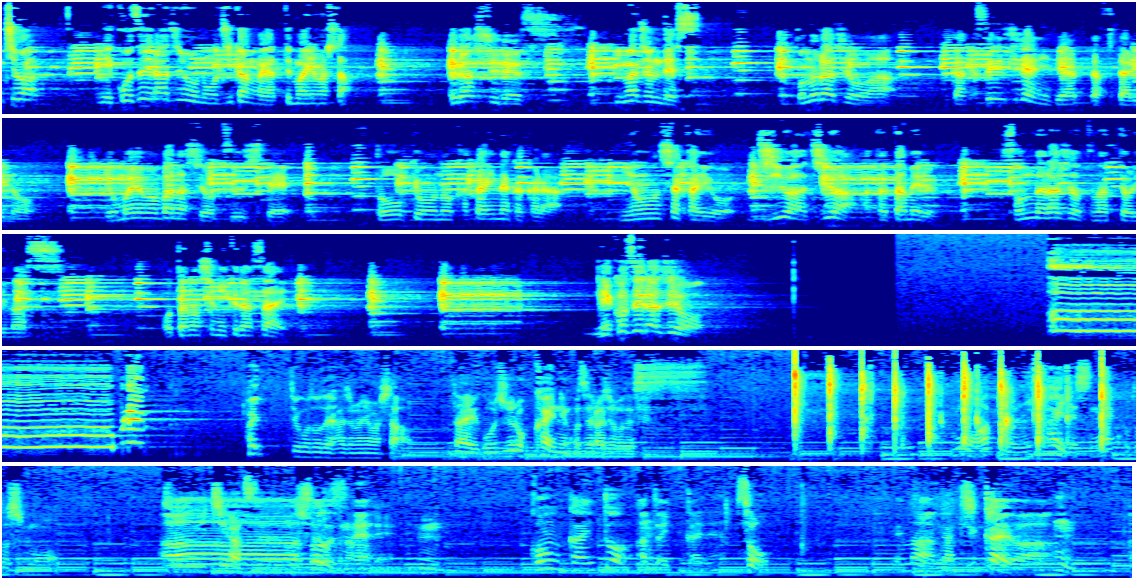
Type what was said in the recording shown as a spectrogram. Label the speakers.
Speaker 1: にちは。猫背ラジオのお時間がやってまいりました。
Speaker 2: ブラッシュです。
Speaker 1: 今順です。
Speaker 2: このラジオは学生時代に出会った2人のよもやま話を通じて東京の片田舎から日本社会をじわじわ温めるそんなラジオとなっております。お楽しみください。猫背ラジオ
Speaker 3: はい、ということで始まりました。第56回猫背ラジオです。もうあと2回ですね今年も。
Speaker 2: あ
Speaker 3: 1
Speaker 2: ー
Speaker 3: 月の収録なので。
Speaker 2: そうです
Speaker 3: うん。
Speaker 2: 今回とあと1回ね、
Speaker 3: そう。
Speaker 2: でまああの次回は、
Speaker 3: うん。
